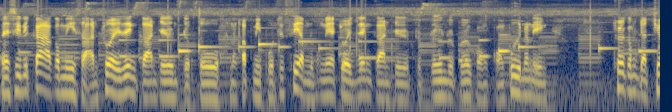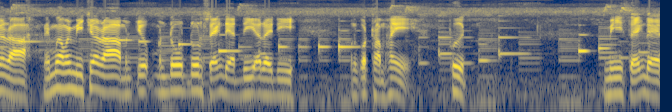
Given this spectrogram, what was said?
ในซิลิก้าก็มีสารช่วยเร่งการเจริญเติบโตนะครับมีโพแทสเซียมพวกนี้ช่วยเร่งการเจริญเติบโตของของพืชนั่นเอง ช่วยกำจัดเชื้อรา ในเมื่อไม่มีเชื้อรา มันเจอมันโดนโดนแสงแดดดีอะไรดี มันก็ทำให้พืช มีแสงแดด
